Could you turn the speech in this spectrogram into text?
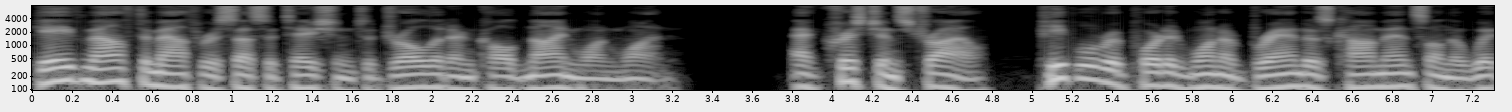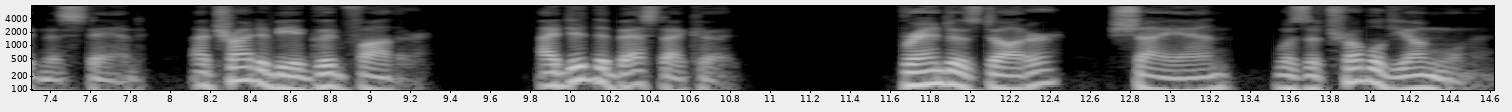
gave mouth to mouth resuscitation to Drolet and called 911. At Christian's trial, people reported one of Brando's comments on the witness stand I tried to be a good father. I did the best I could. Brando's daughter, Cheyenne, was a troubled young woman.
